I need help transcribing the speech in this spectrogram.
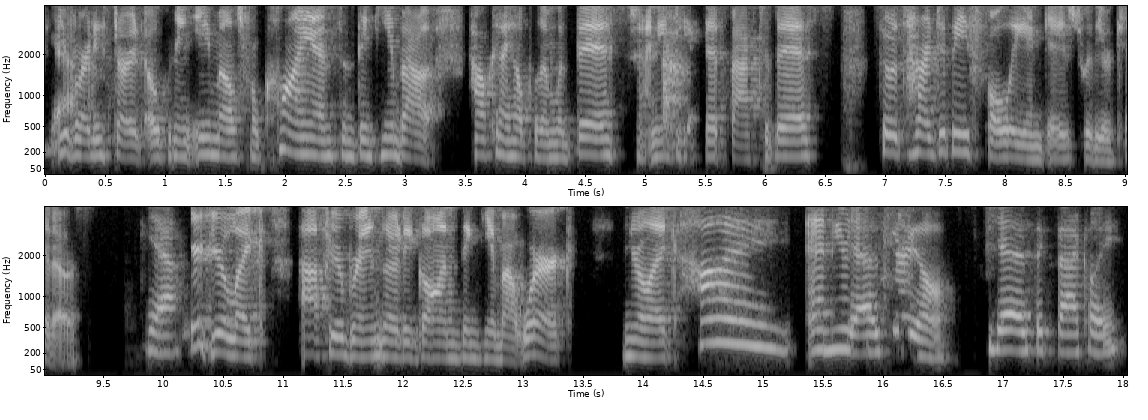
Yeah. You've already started opening emails from clients and thinking about how can I help them with this? I need to get that back to this. So it's hard to be fully engaged with your kiddos. Yeah. You're like half your brain's already gone thinking about work. And you're like, hi, and here's yes. cereal. Yes, exactly.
